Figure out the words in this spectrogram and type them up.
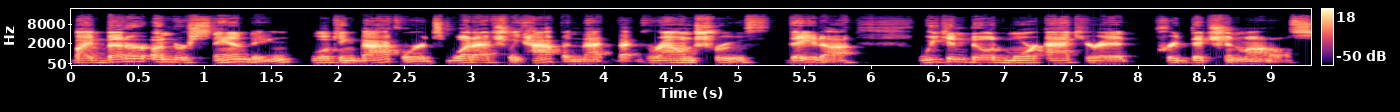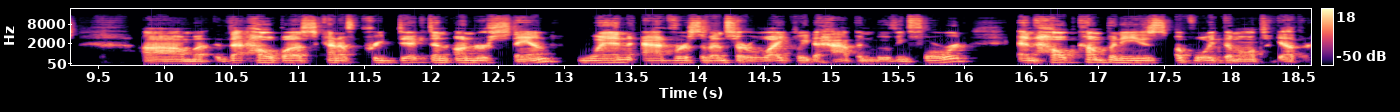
By better understanding, looking backwards, what actually happened, that, that ground truth data, we can build more accurate prediction models um, that help us kind of predict and understand when adverse events are likely to happen moving forward and help companies avoid them altogether.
